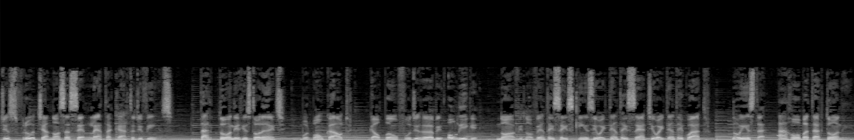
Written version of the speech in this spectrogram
desfrute a nossa seleta carta de vinhos. Tartone Restaurante, Bourbon Country, Galpão Food Hub ou ligue 99615 8784. No Insta, arroba Tartone.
